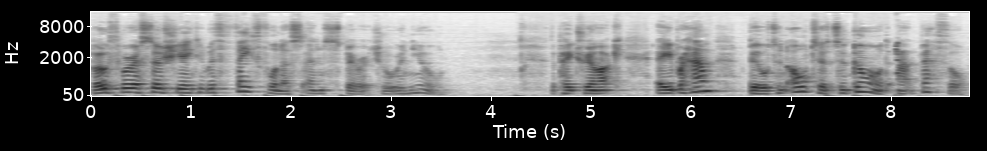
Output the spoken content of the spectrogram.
Both were associated with faithfulness and spiritual renewal. The patriarch Abraham built an altar to God at Bethel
